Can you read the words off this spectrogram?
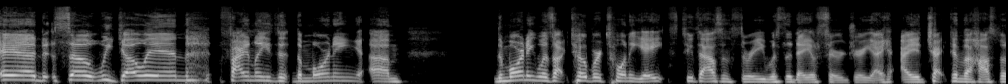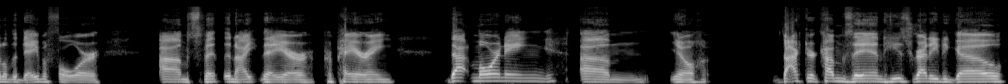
And so we go in finally the, the morning um the morning was October 28th, 2003 was the day of surgery. I, I had checked in the hospital the day before, um, spent the night there preparing. That morning, um, you know, doctor comes in, he's ready to go.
